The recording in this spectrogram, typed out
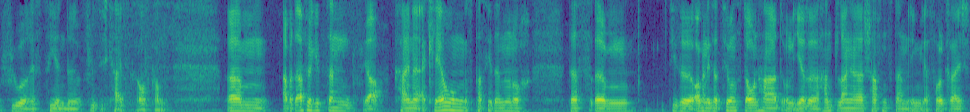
fluoreszierende Flüssigkeit rauskommt. Ähm, aber dafür gibt's dann ja keine Erklärung. Es passiert dann nur noch, dass ähm, diese Organisation Stoneheart und ihre Handlanger schaffen es dann irgendwie erfolgreich,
